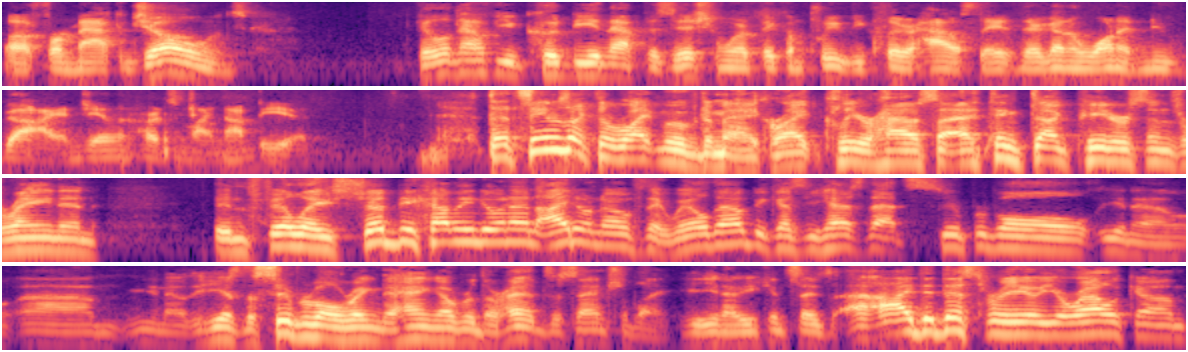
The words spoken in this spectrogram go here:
uh, for Mac Jones. Philadelphia could be in that position where if they completely clear house, they, they're going to want a new guy, and Jalen Hurts might not be it. That seems like the right move to make, right? Clear house. I think Doug Pederson's reign in in Philly should be coming to an end. I don't know if they will though, because he has that Super Bowl, you know, um, you know, he has the Super Bowl ring to hang over their heads. Essentially, you know, you can say, "I did this for you. You're welcome,"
